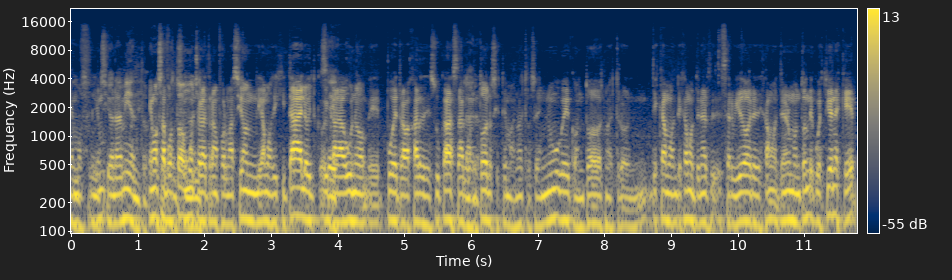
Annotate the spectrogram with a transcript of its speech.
hemos, funcionamiento. Hemos apostado mucho a la transformación, digamos, digital. Hoy, hoy Sí. cada uno eh, puede trabajar desde su casa Claro. con todos los sistemas nuestros en nube, con todos nuestros. Dejamos, dejamos de tener servidores, dejamos de tener un montón de cuestiones que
